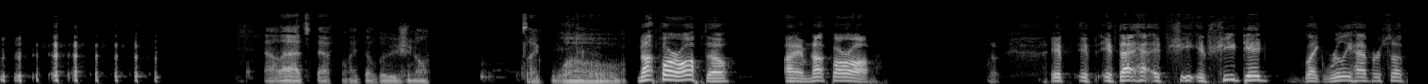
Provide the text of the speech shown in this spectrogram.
now that's definitely delusional. It's like, whoa. Not far off though. I am not far off. If if if that ha- if she if she did like really have her sub,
